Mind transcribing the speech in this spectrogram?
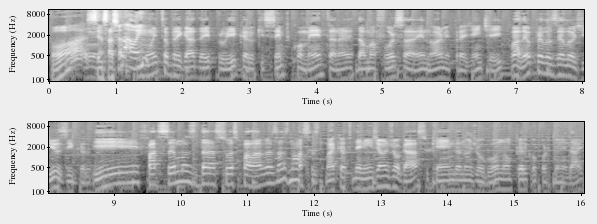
Pô, Pô sensacional, hein? Muito obrigado aí pro Ícaro, que sempre comenta, né? Dá uma força enorme pra gente aí. Valeu pelos elogios, Ícaro. E façamos das suas palavras as nossas. Mark of the Ninja é um jogaço. Quem ainda não jogou, não perca a oportunidade.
